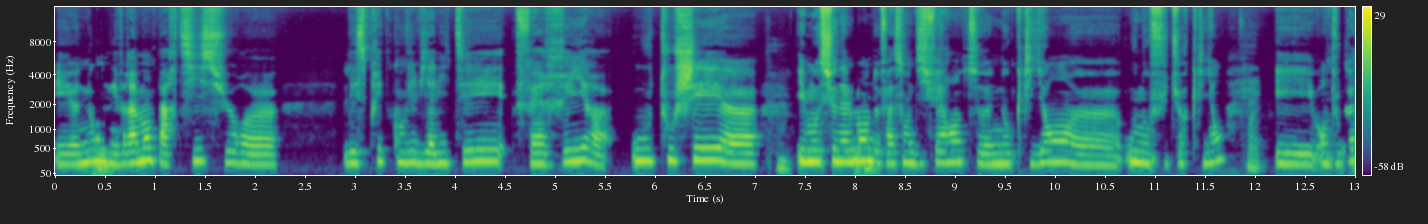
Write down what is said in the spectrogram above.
Et nous, on est vraiment parti sur l'esprit de convivialité, faire rire, ou toucher euh, mmh. émotionnellement de façon différente euh, nos clients euh, ou nos futurs clients. Et en tout cas,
